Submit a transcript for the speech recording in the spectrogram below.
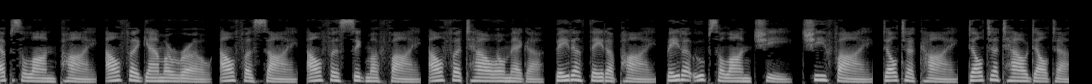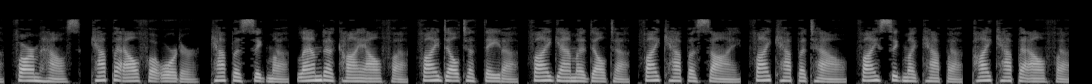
Epsilon Pi, Alpha Gamma Rho, Alpha Psi, Alpha Sigma Phi, Alpha Tau Omega, Beta Theta Pi, Beta Upsilon Chi, Chi Phi, Delta Chi, Delta Tau Delta, Farmhouse, Kappa Alpha Order, Kappa Sigma, Lambda Chi Alpha, Phi Delta Theta, Phi Gamma Delta, Phi Kappa Psi, Phi Kappa Tau, Phi Sigma Kappa, Pi Kappa Alpha,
